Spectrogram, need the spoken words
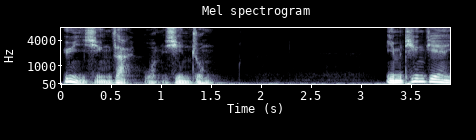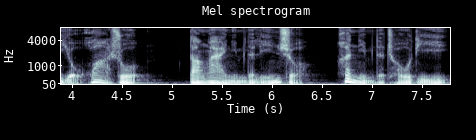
运行在我们心中。你们听见有话说：当爱你们的邻舍，恨你们的仇敌。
